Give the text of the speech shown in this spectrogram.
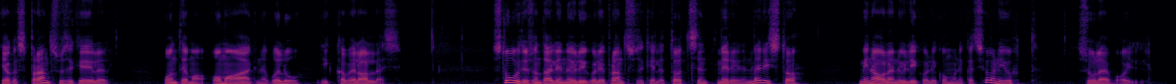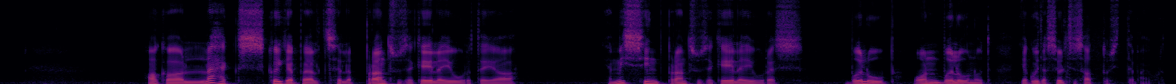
ja kas prantsuse keelel on tema omaaegne võlu ikka veel alles. stuudios on Tallinna Ülikooli prantsuse keele dotsent Merilin Meristo, mina olen ülikooli kommunikatsioonijuht Sulev Oll aga läheks kõigepealt selle prantsuse keele juurde ja ja mis sind prantsuse keele juures võlub, on võlunud ja kuidas sa üldse sattusid tema juurde?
